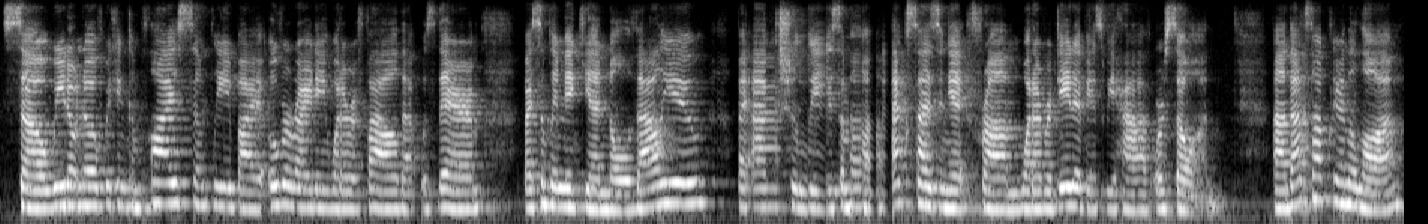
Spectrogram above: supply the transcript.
So we don't know if we can comply simply by overwriting whatever file that was there, by simply making a null value, by actually somehow excising it from whatever database we have, or so on. Uh, that's not clear in the law.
